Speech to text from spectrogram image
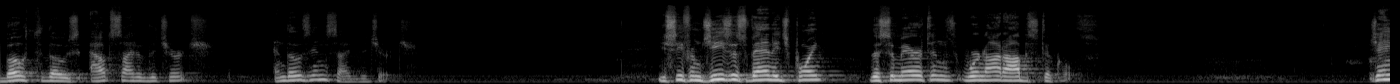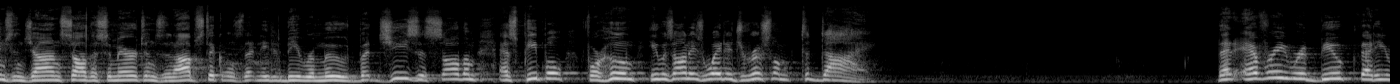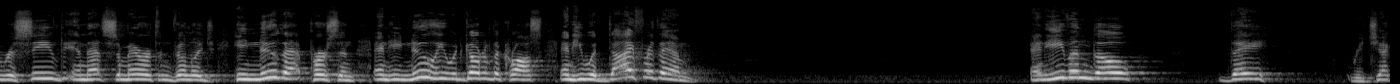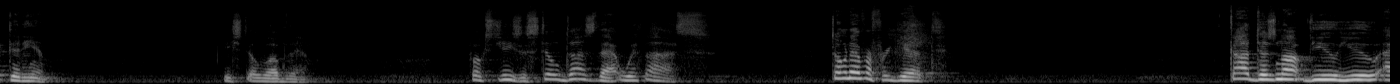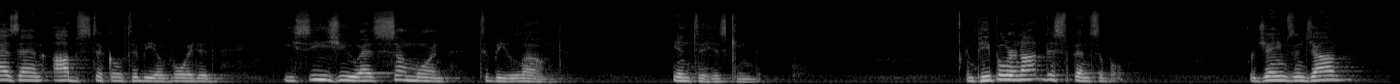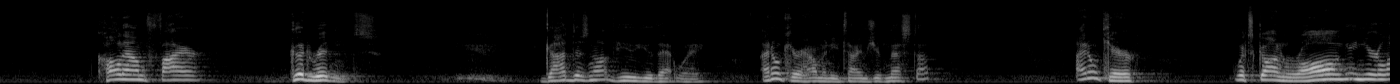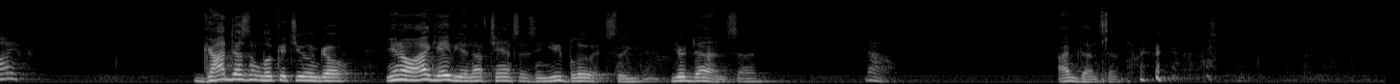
both to those outside of the church and those inside the church. You see, from Jesus' vantage point, the Samaritans were not obstacles. James and John saw the Samaritans as obstacles that needed to be removed, but Jesus saw them as people for whom he was on his way to Jerusalem to die. That every rebuke that he received in that Samaritan village, he knew that person and he knew he would go to the cross and he would die for them. And even though they rejected him, he still loved them. Folks, Jesus still does that with us. Don't ever forget God does not view you as an obstacle to be avoided. He sees you as someone to be loved into his kingdom. And people are not dispensable. For James and John, call down fire, good riddance. God does not view you that way. I don't care how many times you've messed up. I don't care what's gone wrong in your life. God doesn't look at you and go, you know, I gave you enough chances and you blew it, so you're done, son. No. I'm done, son.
